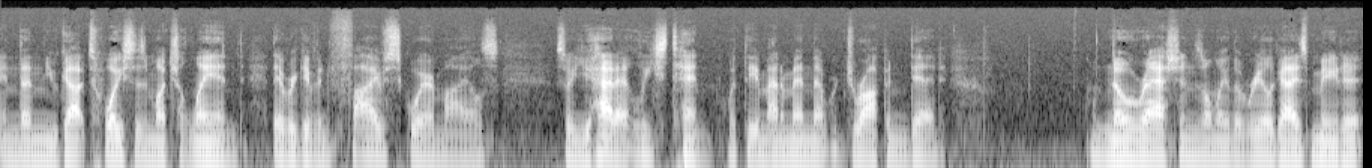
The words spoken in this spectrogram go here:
and then you got twice as much land. They were given five square miles, so you had at least ten with the amount of men that were dropping dead. No rations, only the real guys made it.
